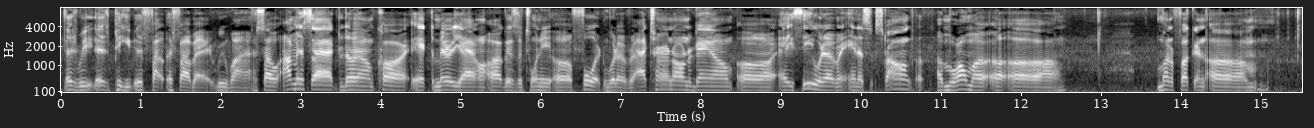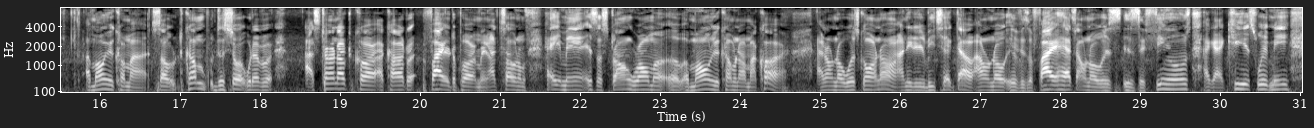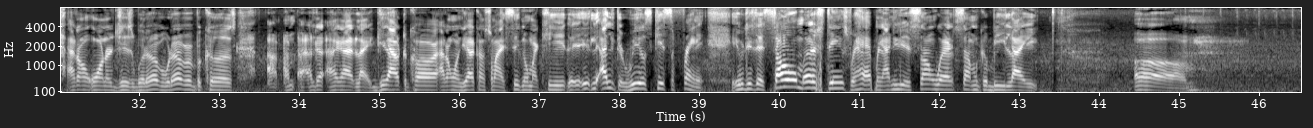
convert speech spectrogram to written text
Let's read. Let's piggy. Let's fall, let's fall back. Rewind. So I'm inside the damn car at the Marriott on August the 24th, whatever. I turn on the damn uh, AC, whatever, and a strong aroma, uh, uh, motherfucking um, ammonia come out. So come to short, whatever. I turned off the car. I called the fire department. I told them, "Hey, man, it's a strong aroma of ammonia coming out of my car. I don't know what's going on. I needed to be checked out. I don't know if it's a fire hatch. I don't know is is it fumes. I got kids with me. I don't want to just whatever, whatever, because I, I, I got like get out the car. I don't want to get out because somebody signal my kid. It, it, I looked real schizophrenic. It was just so much things were happening. I needed somewhere something could be like, um."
